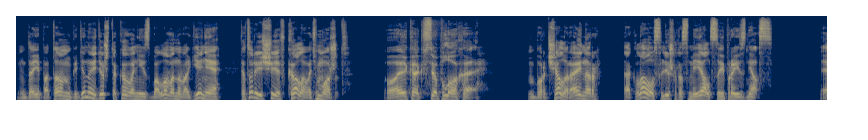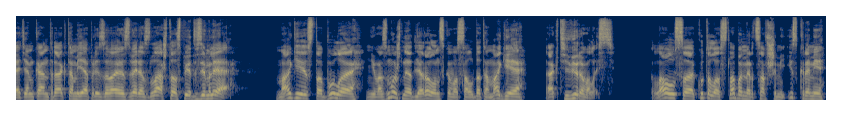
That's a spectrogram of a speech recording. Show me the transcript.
Да и потом, где найдёшь такого неизбалованного гения, который ещё и вкалывать может? «Ой, как всё плохо!» Бурчал Райнер, а Клаус лишь рассмеялся и произнес: «Этим контрактом я призываю зверя зла, что спит в земле!» Магия Стабула, невозможная для роландского солдата магия, активировалась. Клауса окутала слабо мерцавшими искрами,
